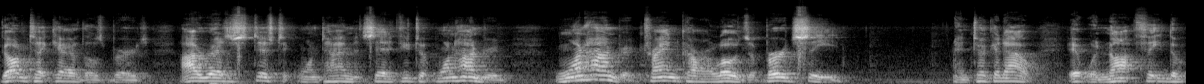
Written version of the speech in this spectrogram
God will take care of those birds. I read a statistic one time that said if you took 100 100 train car loads of bird seed and took it out, it would not feed the,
